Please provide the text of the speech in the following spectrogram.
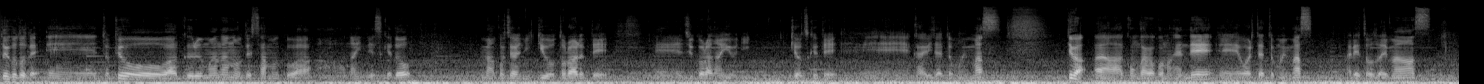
ということで、えーと、今日は車なので寒くはないんですけど、まあ、こちらに気を取られて、えー、事故らないように気をつけて、えー、帰りたいと思います。ではあ今回はこの辺で、えー、終わりたいと思います。ありがとうございます。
